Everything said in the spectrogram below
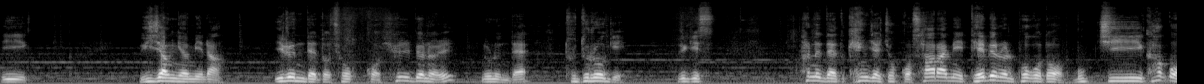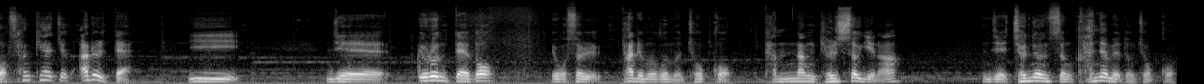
이 위장염이나 이런 데도 좋고 혈변을 누는데 두드러기 이렇게 하는데도 굉장히 좋고 사람이 대변을 보고도 묵직하고 상쾌하지 않을 때 이 이제 요런 때도 요것을 다려 먹으면 좋고 담낭 결석이나 이제 전염성 간염에도 좋고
